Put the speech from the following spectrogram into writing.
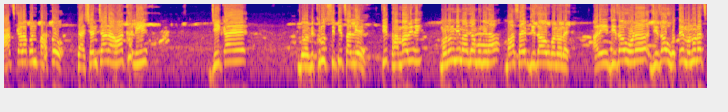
आजकाल आपण पाहतो फॅशनच्या नावाखाली जी काय विकृत स्थिती चालली आहे ती थांबावी. म्हणून मी माझ्या मुलीला मासाहेब जिजाऊ बनवलंय. आणि जिजाऊ होणं जिजाऊ होते म्हणूनच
